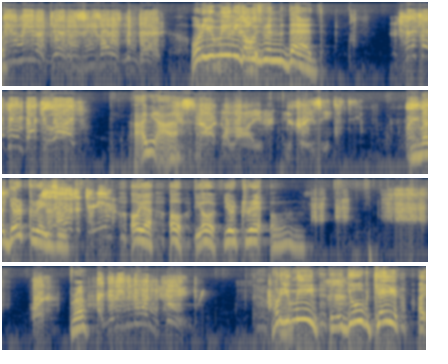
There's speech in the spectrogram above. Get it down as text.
do you mean again? He's he's always been dead. What do you mean he's always been dead? Speed trap being back to life. I mean, uh, He's not alive. You're crazy. Wait, no, what? you're So that crazy. was a dream. Oh yeah. Oh, yo, you're crazy. Oh, What? bruh. I didn't even anything. What do you mean? You became. I.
